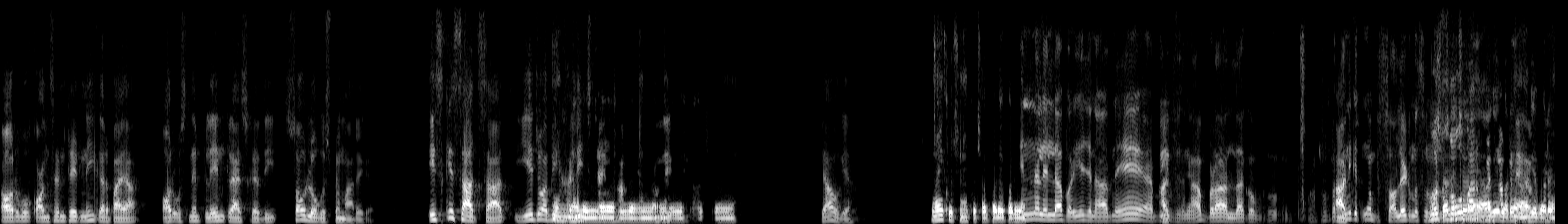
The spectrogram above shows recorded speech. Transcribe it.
और वो कॉन्सेंट्रेट नहीं कर पाया और उसने प्लेन क्रैश कर दी सौ लोग उस पर मारे गए। इसके साथ साथ ये जो अभी खलीज टाइप क्या हो गया? नहीं कुछ नहीं कुछ पढ़े पढ़े। इन्ना लिल्लाह पढ़िए जनाब ने अभी जनाब बड़ा अल्लाह को पता नहीं कितना सॉलिड मुसलमान आगे बढ़े आगे बढ़े।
